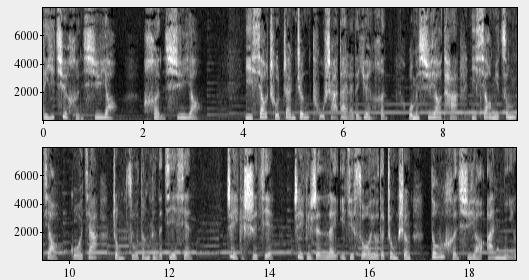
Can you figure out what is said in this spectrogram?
的确很需要，很需要。以消除战争屠杀带来的怨恨，我们需要它以消弭宗教、国家、种族等等的界限。这个世界，这个人类以及所有的众生都很需要安宁。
